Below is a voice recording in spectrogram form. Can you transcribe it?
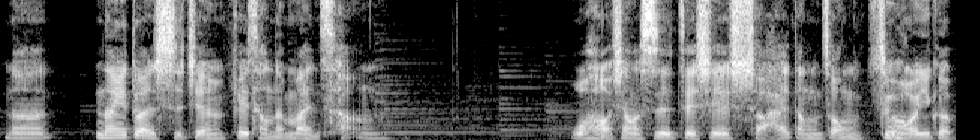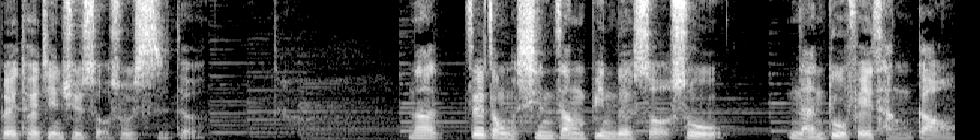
那那一段时间非常的漫长，我好像是这些小孩当中最后一个被推进去手术室的。那这种心脏病的手术难度非常高，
